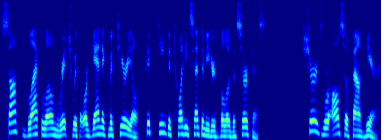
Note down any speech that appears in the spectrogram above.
Soft black loam rich with organic material, 15 to 20 centimeters below the surface. Sherds were also found here.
